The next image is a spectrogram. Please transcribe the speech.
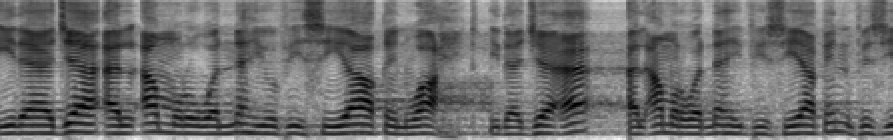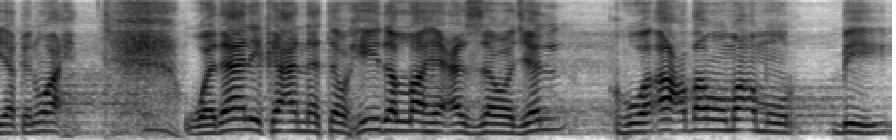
إذا جاء الأمر والنهي في سياق واحد. إذا جاء الأمر والنهي في سياق في سياق واحد. وذلك أن توحيد الله عز وجل هو أعظم مأمور به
